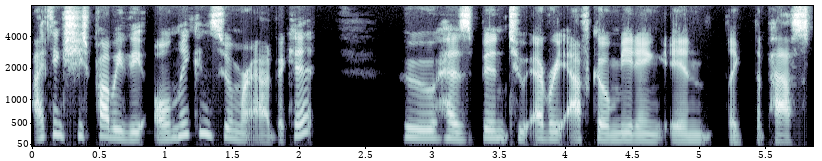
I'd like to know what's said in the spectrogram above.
I think she's probably the only consumer advocate who has been to every AAFCO meeting in like the past,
